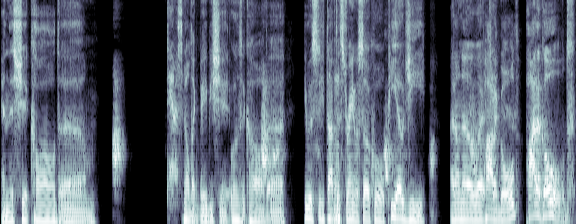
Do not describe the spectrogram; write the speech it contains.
and this shit called um, damn, it smelled like baby shit. What was it called? Uh, he was he thought this strain was so cool. POG. I don't know what Pot of gold. pot of gold.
